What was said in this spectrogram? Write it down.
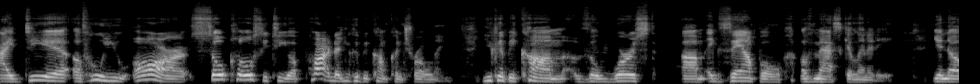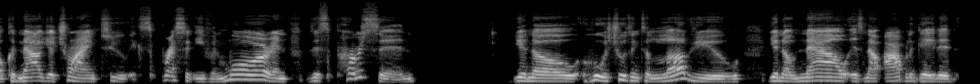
idea of who you are so closely to your partner, you could become controlling. You can become the worst um, example of masculinity. You know, because now you're trying to express it even more, and this person you know, who is choosing to love you, you know, now is now obligated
